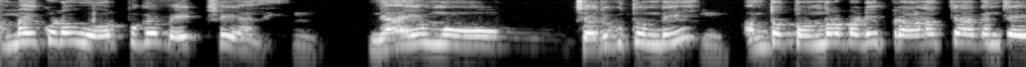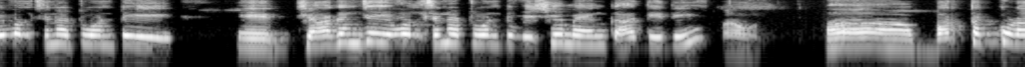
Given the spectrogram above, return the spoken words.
అమ్మాయి కూడా ఓర్పుగా వెయిట్ చేయాలి. న్యాయము జరుగుతుంది. అంత తొందరపడి ప్రాణత్యాగం చేయవలసినటువంటి త్యాగం చేయవలసినటువంటి విషయం ఏం కాదు ఇది. భర్తకు కూడా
